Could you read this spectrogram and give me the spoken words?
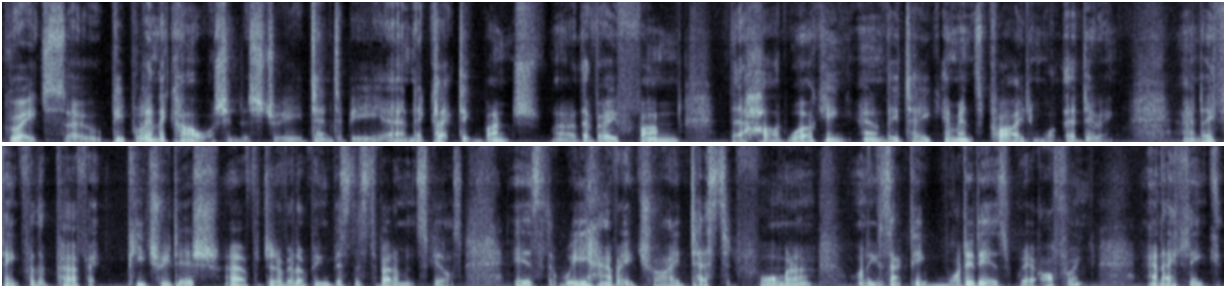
Great. So, people in the car wash industry tend to be an eclectic bunch. Uh, they're very fun, they're hardworking, and they take immense pride in what they're doing. And I think for the perfect petri dish uh, for developing business development skills is that we have a tried, tested formula on exactly what it is we're offering. And I think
